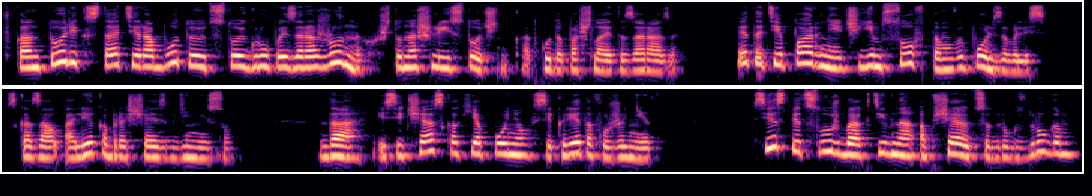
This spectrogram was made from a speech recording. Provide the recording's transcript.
В конторе, кстати, работают с той группой зараженных, что нашли источник, откуда пошла эта зараза. Это те парни, чьим софтом вы пользовались, сказал Олег, обращаясь к Денису. Да, и сейчас, как я понял, секретов уже нет. Все спецслужбы активно общаются друг с другом,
